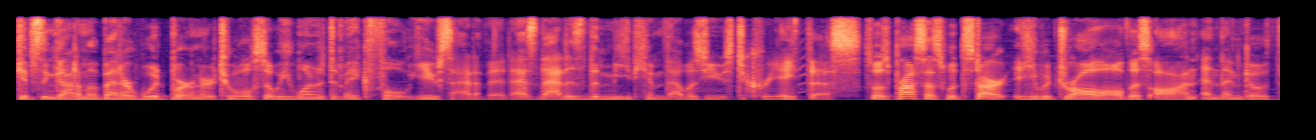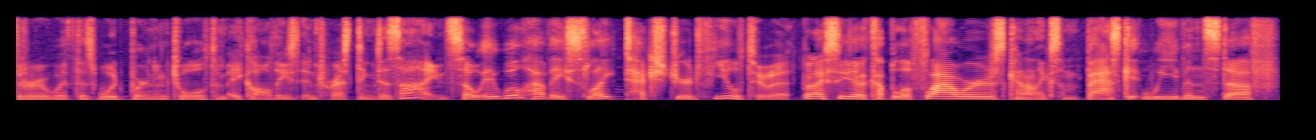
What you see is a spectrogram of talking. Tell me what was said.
Gibson got him a better wood burner tool, so he wanted to make full use out of it, as that is the medium that was used to create this. So his process would start, he would draw all this on and then go through with his wood burning tool to make all these interesting designs. So it will have a slight textured feel to it. But I see a couple of flowers, kind of like some basket weave and stuff.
